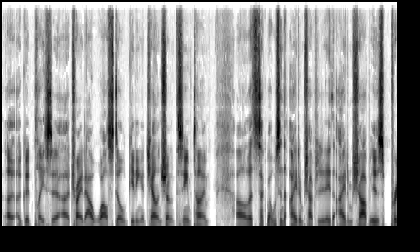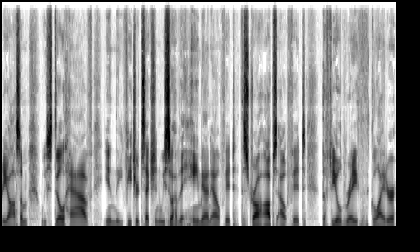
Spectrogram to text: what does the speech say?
a, a good place to uh, try it out while still getting a challenge done at the same time. Uh, let's talk about what's in the item shop today. The item shop is pretty awesome. We still have in the featured section, we still have the Hay Man outfit, the Straw Ops outfit, the Field Wraith glider,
